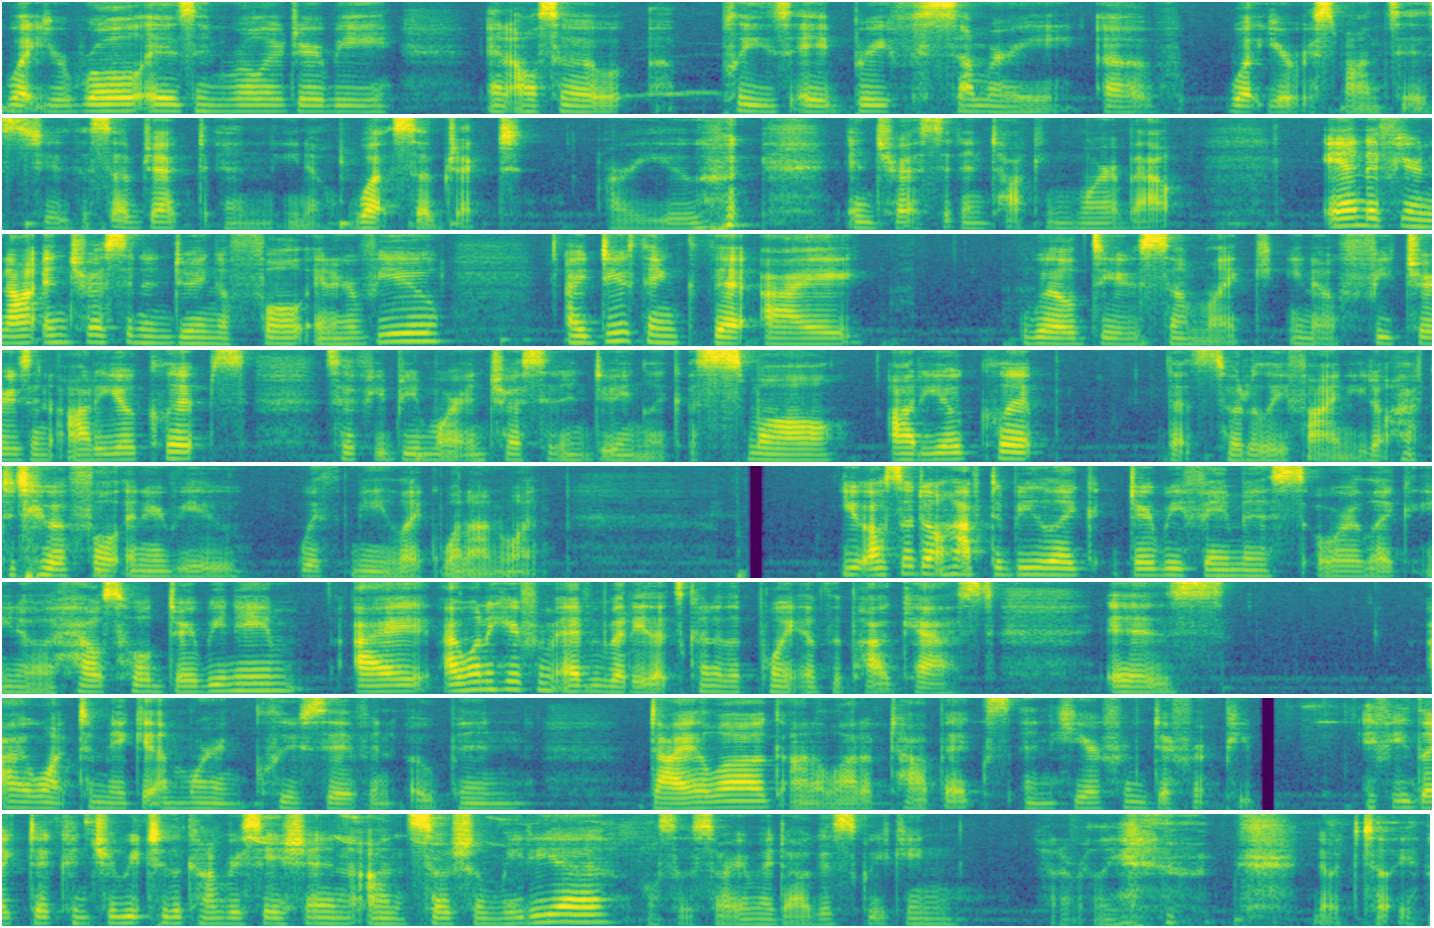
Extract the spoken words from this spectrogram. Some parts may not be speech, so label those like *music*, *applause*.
what your role is in roller derby, and also please a brief summary of what your response is to the subject and you know what subject are you *laughs* interested in talking more about. And if you're not interested in doing a full interview, I do think that I will do some like, you know, features and audio clips. So if you'd be more interested in doing like a small audio clip that's totally fine. You don't have to *laughs* do a full interview with me like one on one. You also don't have to be like derby famous or like, you know, a household derby name. I I want to hear from everybody. That's kind of the point of the podcast is I want to make it a more inclusive and open dialogue on a lot of topics and hear from different people. If you'd like to contribute to the conversation on social media, also sorry my dog is squeaking I don't really *laughs* know what to tell you.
